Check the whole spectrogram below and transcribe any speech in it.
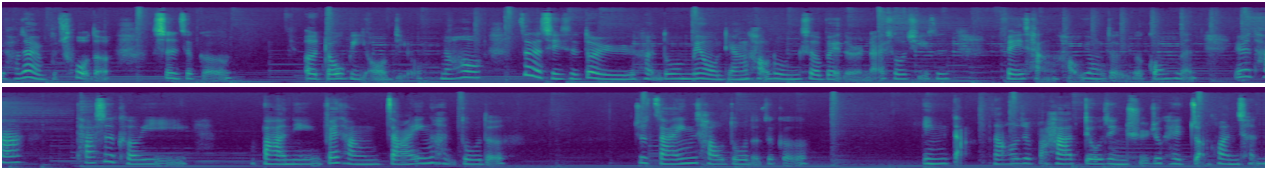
也好像也不错的，是这个 Adobe Audio。然后这个其实对于很多没有良好录音设备的人来说，其实非常好用的一个功能，因为它它是可以把你非常杂音很多的，就杂音超多的这个音档。然后就把它丢进去，就可以转换成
